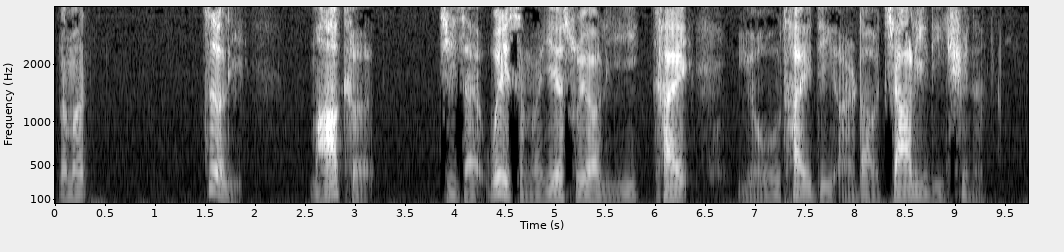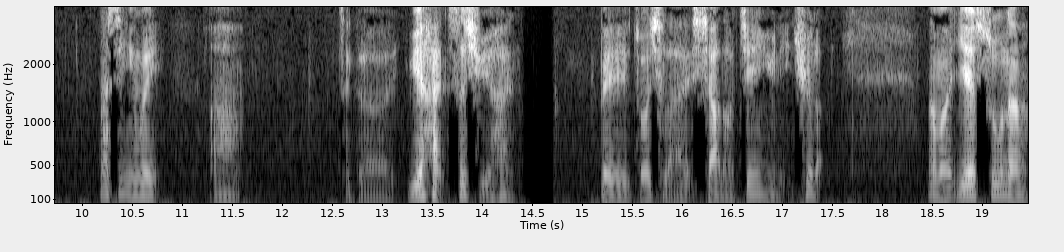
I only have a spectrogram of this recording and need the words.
那么这里马可记载为什么耶稣要离开犹太地而到加利利去呢？那是因为啊这个约翰施洗约翰被捉起来下到监狱里去了。那么耶稣呢，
